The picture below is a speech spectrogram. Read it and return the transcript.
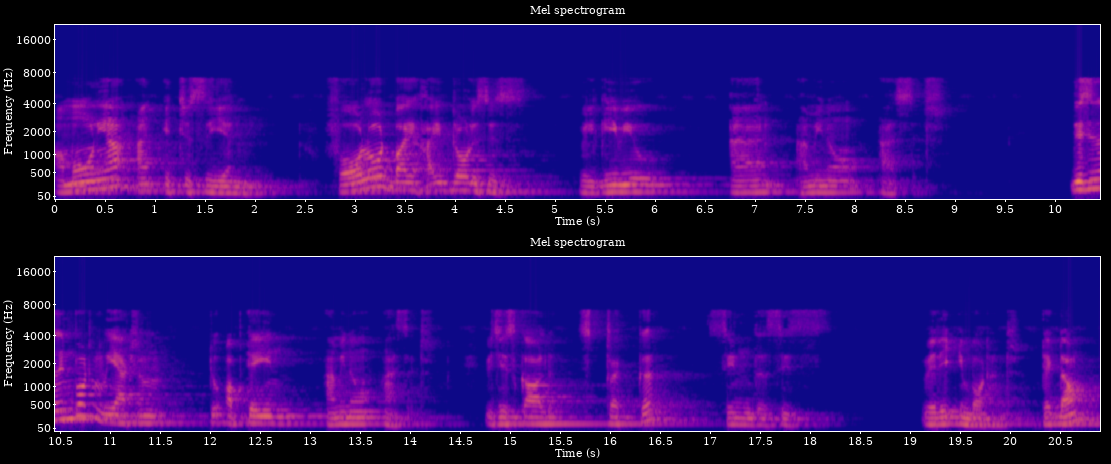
ammonia and HCN followed by hydrolysis will give you an amino acid. This is an important reaction to obtain amino acid which is called Strecker synthesis. Very important. Take down.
